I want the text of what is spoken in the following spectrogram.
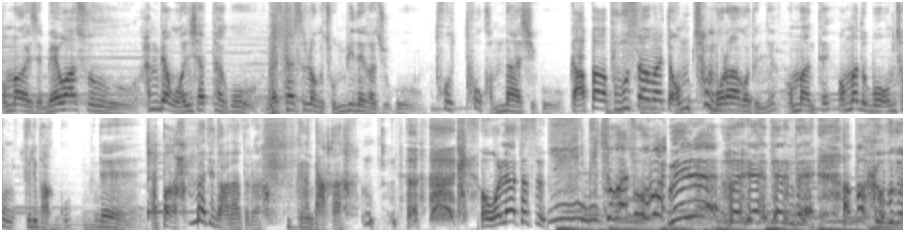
엄마가 이제 매화수 한 병 원샷하고 메탈 슬러그 좀비 돼가지고 토 토 겁나 하시고. 그러니까 아빠가 부부 싸움 할 때 엄청 뭐라 하거든요. 엄마한테. 엄마도 뭐 엄청 들이받고. 근데 아빠가 한 마디도 안 하더라. 그냥 나가. 어, 원래 같았으면 이 미쳐가지고 막 왜 이래 왜 이래야 되는데 아빠 그거보다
